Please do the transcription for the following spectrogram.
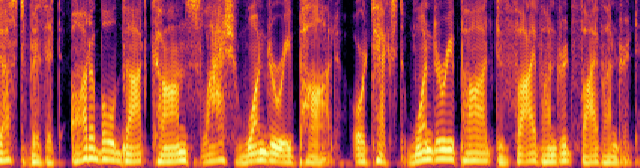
Just visit audible.com slash WonderyPod or text WonderyPod to 500, 500.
